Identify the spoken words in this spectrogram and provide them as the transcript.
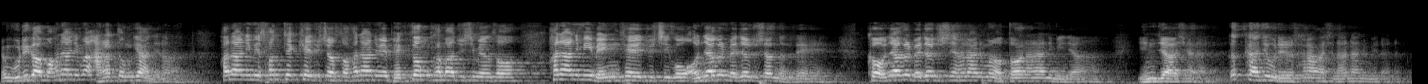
우리가 뭐 하나님을 알았던 게 아니라 하나님이 선택해 주셔서 하나님의 백성 삼아 주시면서 하나님이 맹세해 주시고 언약을 맺어 주셨는데 그 언약을 맺어 주신 하나님은 어떠한 하나님이냐? 인자하신 하나님. 끝까지 우리를 사랑하신 하나님이라는 것.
